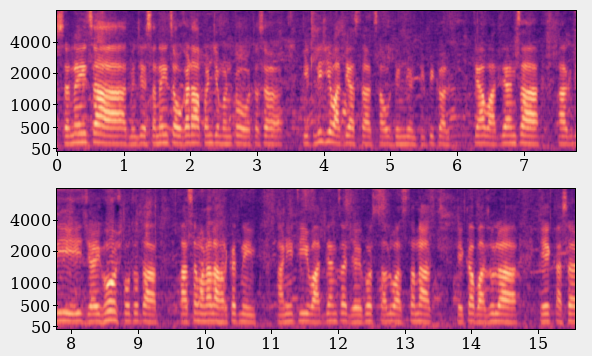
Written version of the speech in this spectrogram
सनईचा म्हणजे सनई उघडा आपण जे म्हणतो तसं इथली जी वाद्य असतात साऊथ इंडियन टिपिकल त्या वाद्यांचा अगदी जयघोष होत होता असं म्हणायला हरकत नाही. आणि ती वाद्यांचा जयघोष चालू असतानाच एका बाजूला एक असं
